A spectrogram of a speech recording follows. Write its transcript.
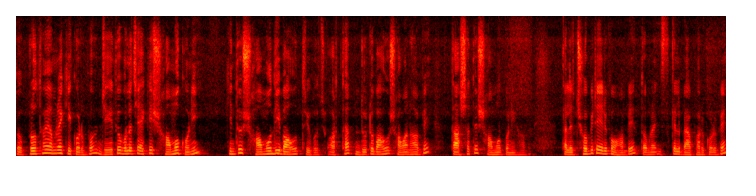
তো প্রথমে আমরা কি করব? যেহেতু বলেছে একটি সমকোণী, কিন্তু সমদি বাহু ত্রিভুজ, অর্থাৎ দুটো বাহু সমান হবে, তার সাথে সমকোণী হবে। তাহলে ছবিটা এরকম হবে, তোমরা স্কেল ব্যবহার করবে।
